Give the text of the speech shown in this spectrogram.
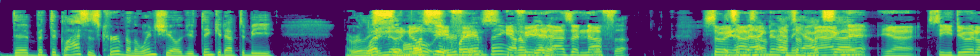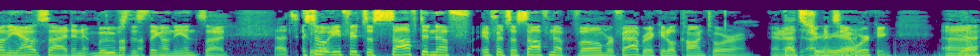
the but the glass is curved on the windshield. You'd think it'd have to be a really What's small the, what's the if aquarium it- thing? I don't it get it. has enough- So It's it a magnet a, on it's the a outside. magnet. Yeah. So you do it on the outside and it moves this thing on the inside. That's cool. So if it's a soft enough, if it's a soft enough foam or fabric, it'll contour and, and That's I, true, I can see yeah. it working. Um, Yeah.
